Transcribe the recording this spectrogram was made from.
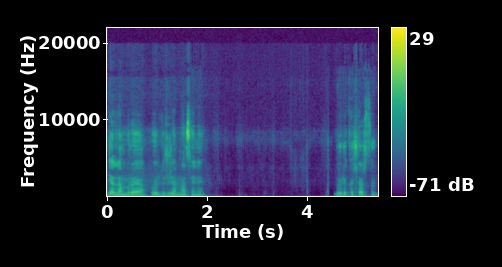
Gel lan buraya. Öldüreceğim lan seni. Böyle kaçarsın.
